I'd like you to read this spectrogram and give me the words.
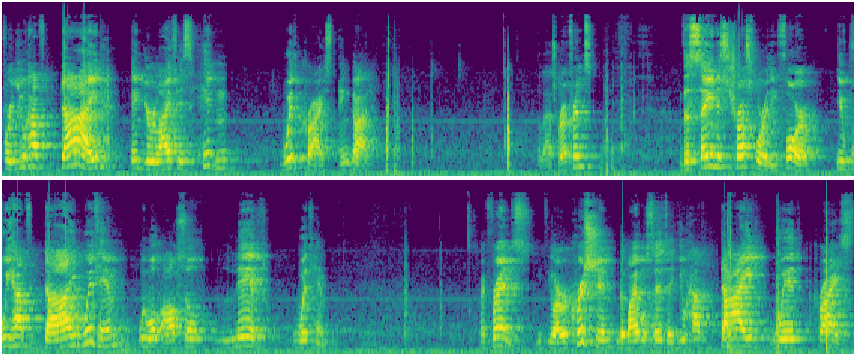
for you have died and your life is hidden with Christ in God. The last reference. The saying is trustworthy, for if we have died with him, we will also live with him. My friends, if you are a Christian, the Bible says that you have died with Christ.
